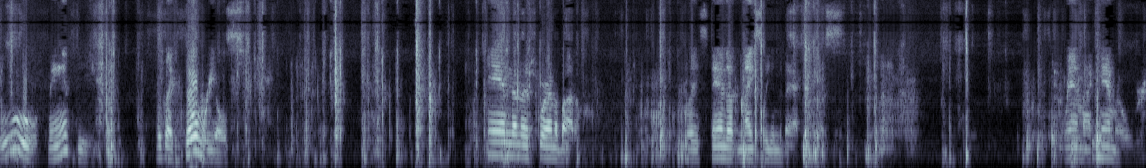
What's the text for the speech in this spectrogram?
Ooh, fancy. Look like film reels. And then they're square on the bottom. So they stand up nicely in the back. Ran my camera over.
